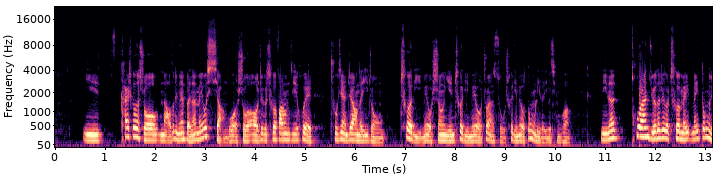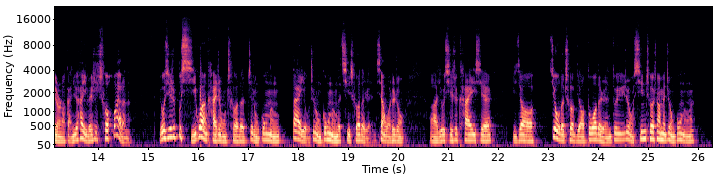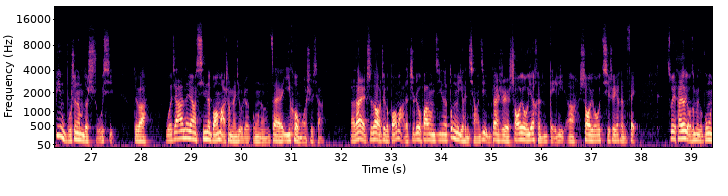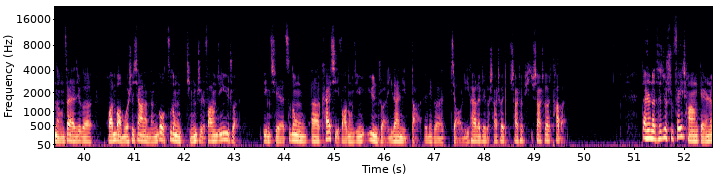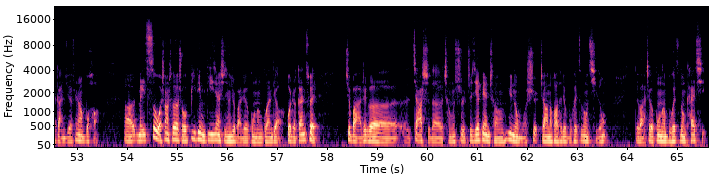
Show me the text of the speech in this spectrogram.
你开车的时候，脑子里面本来没有想过说，哦，这个车发动机会出现这样的一种彻底没有声音、彻底没有转速、彻底没有动力的一个情况。你呢，突然觉得这个车没没动静了，感觉还以为是车坏了呢。尤其是不习惯开这种车的这种功能带有这种功能的汽车的人，像我这种啊，尤其是开一些比较旧的车比较多的人，对于这种新车上面这种功能呢，并不是那么的熟悉，对吧？我家那辆新的宝马上面就有这个功能，在 Eco 模式下，呃，大家也知道这个宝马的直流发动机呢，动力很强劲，但是烧油也很给力啊，烧油其实也很费，所以它就有这么一个功能，在这个环保模式下呢，能够自动停止发动机运转。并且自动呃开启发动机运转，一旦你打那个脚离开了这个刹车刹车刹车踏板，但是呢，它就是非常给人的感觉非常不好。呃，每次我上车的时候，必定第一件事情就把这个功能关掉，或者干脆就把这个驾驶的城市直接变成运动模式，这样的话它就不会自动启动，对吧？这个功能不会自动开启。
